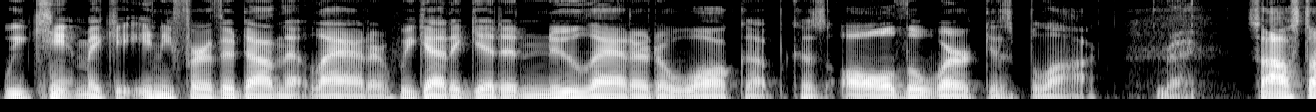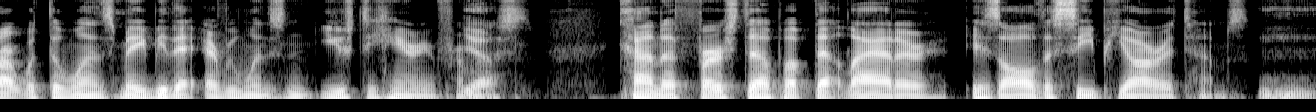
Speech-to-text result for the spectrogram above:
we can't make it any further down that ladder. We got to get a new ladder to walk up because all the work is blocked. Right. So I'll start with the ones maybe that everyone's used to hearing from Yeah. us. Kind of first step up that ladder is all the CPR attempts. Mm-hmm.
